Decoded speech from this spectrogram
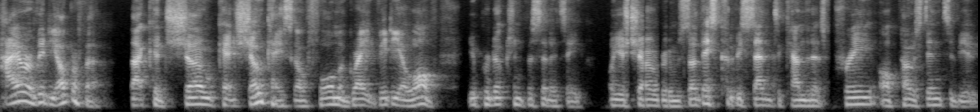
Hire a videographer that could showcase, showcase or form a great video of your production facility or your showroom. So this could be sent to candidates pre or post interview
